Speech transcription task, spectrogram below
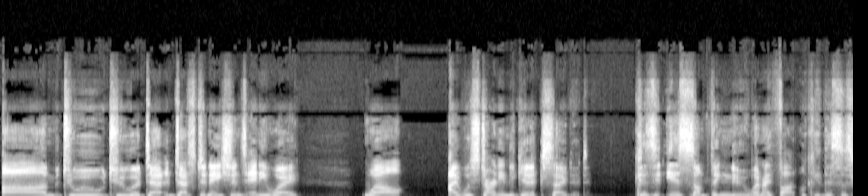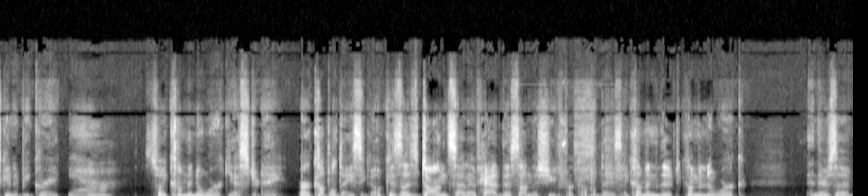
um, to to a de- destinations. Anyway, well, I was starting to get excited because it is something new, and I thought, okay, this is going to be great. Yeah. So I come into work yesterday or a couple days ago because, as Dawn said, I've had this on the sheet for a couple days. I come into the, come into work, and there's a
